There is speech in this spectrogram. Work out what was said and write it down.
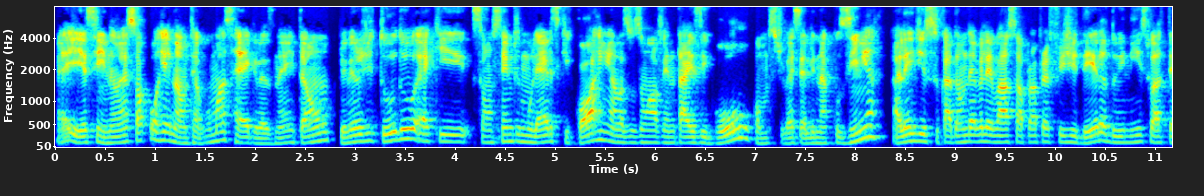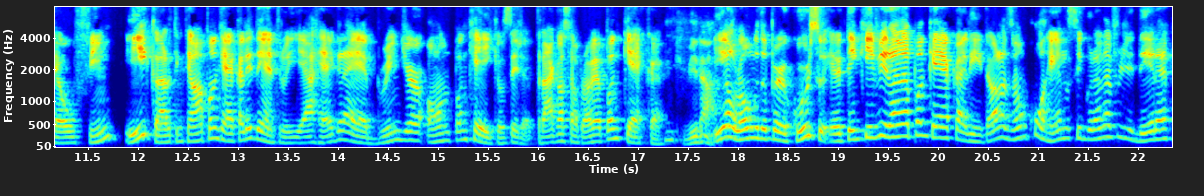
É, e assim, não é só correr, não, tem algumas regras, né? Então, primeiro de tudo é que são sempre mulheres que correm, elas usam aventais e gorro, como se estivesse ali na cozinha. Além disso, cada um deve levar a sua própria frigideira do início até o fim. E, claro, tem que ter uma panqueca ali dentro. E a regra é bring your own pancake, ou seja, traga a sua própria panqueca. Tem que virar. E ao longo do percurso, ele tem que ir virando a panqueca ali. Então, elas vão correndo, segurando a frigideira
